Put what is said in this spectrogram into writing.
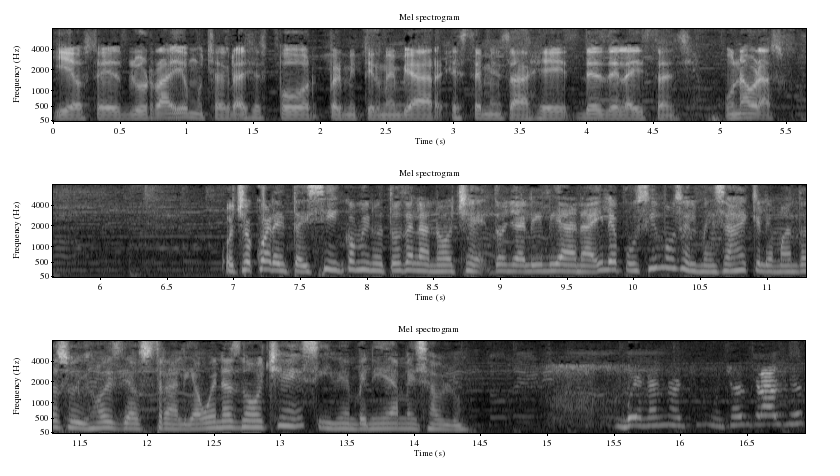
Y a ustedes, Blue Radio, muchas gracias por permitirme enviar este mensaje desde la distancia. Un abrazo. 8.45 minutos de la noche, doña Liliana, y le pusimos el mensaje que le manda a su hijo desde Australia. Buenas noches y bienvenida a Mesa Blue. Buenas noches, muchas gracias.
